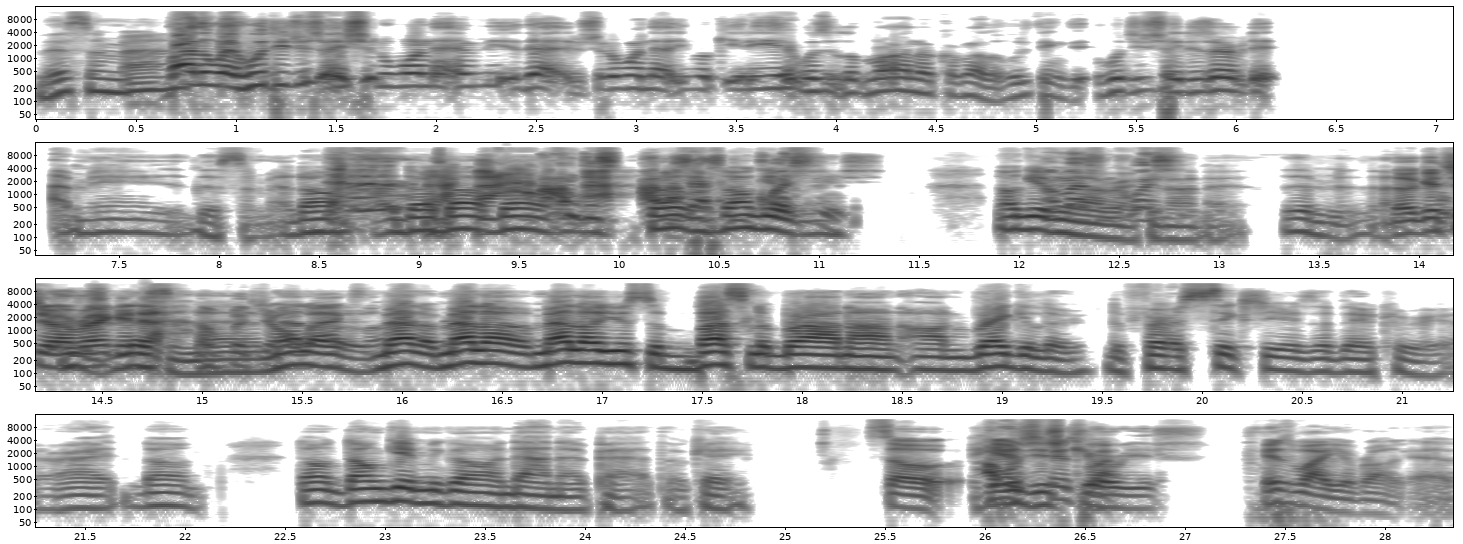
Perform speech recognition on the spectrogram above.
Listen, man. By the way, who did you say should have won that MVP? That should have won that rookie of the year? Was it LeBron or Carmelo? Who do you think? Who did you say deserved it? I mean, listen, man. Don't don't don't don't I'm just, I'm don't, just asking don't get questions. Don't get I'm me asking on record questions. on that. Listen, Don't get you on record. Listen, Don't man. put your wax Melo, on. Melo, Melo, Melo used to bust LeBron on on regular the first six years of their career. All right, don't don't don't get me going down that path. Okay, So I was here's- just here's why- curious. here's why you're wrong, Ev.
